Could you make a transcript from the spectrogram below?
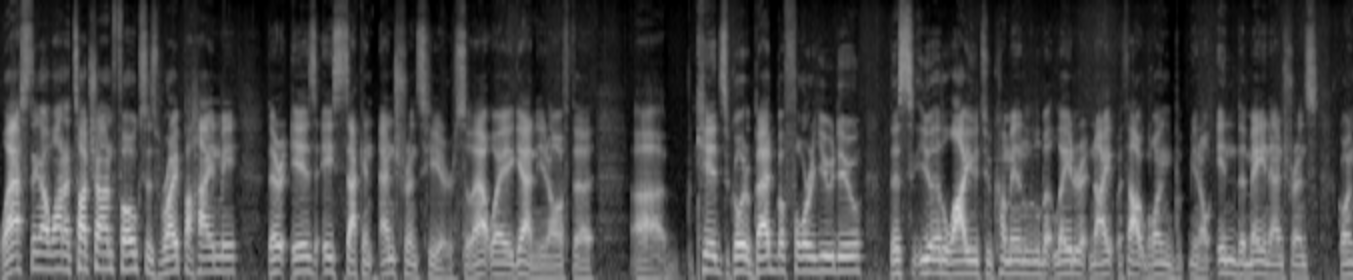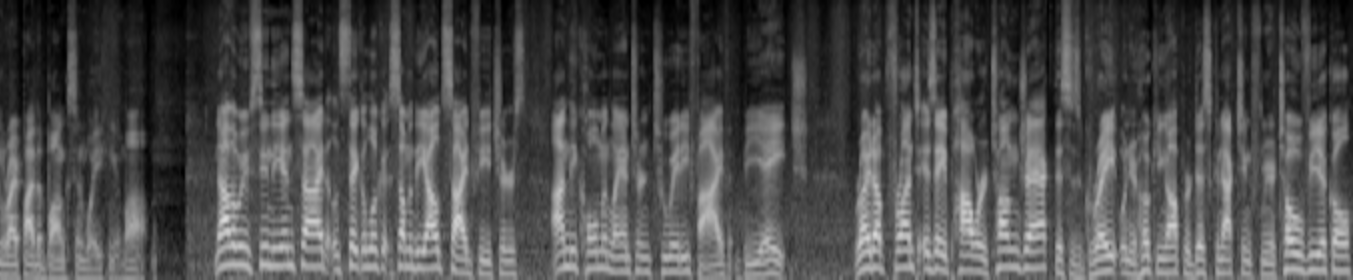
Last thing I want to touch on, folks, is right behind me, there is a second entrance here. So that way, again, you know, if the uh, kids go to bed before you do, this will allow you to come in a little bit later at night without going, you know, in the main entrance, going right by the bunks and waking them up. Now that we've seen the inside, let's take a look at some of the outside features on the Coleman Lantern 285BH. Right up front is a power tongue jack. This is great when you're hooking up or disconnecting from your tow vehicle.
